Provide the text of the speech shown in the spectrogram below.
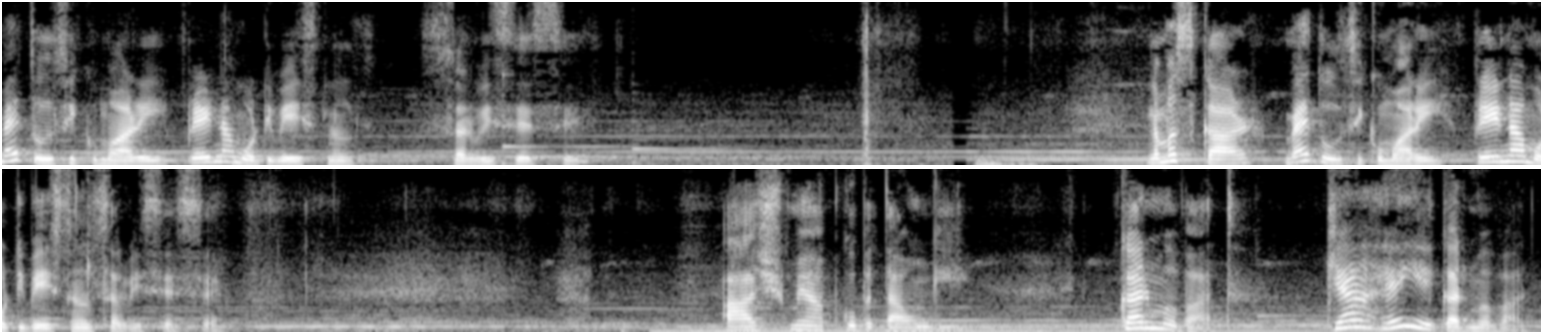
मैं तुलसी कुमारी, प्रेरणा मोटिवेशनल सर्विसेज़ से। नमस्कार, मैं तुलसी कुमारी, प्रेरणा मोटिवेशनल सर्विसेज़ से। आज मैं आपको बताऊँगी, कर्मवाद। क्या है ये कर्मवाद?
